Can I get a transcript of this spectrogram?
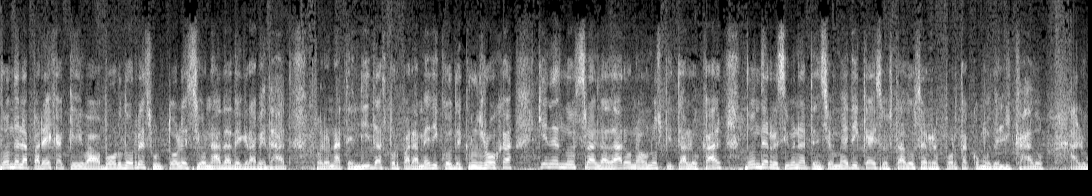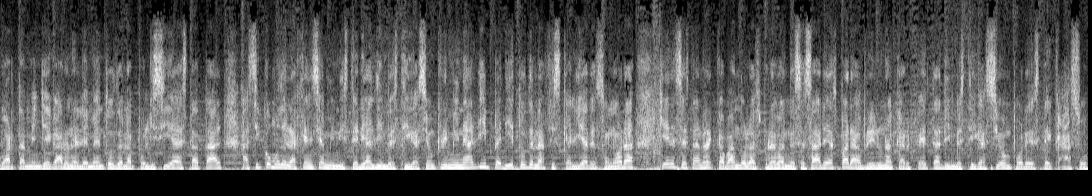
donde la pareja que iba a bordo resultó lesionada de gravedad. Fueron atendidas por paramédicos de Cruz Roja, quienes los trasladaron a un hospital local donde reciben atención médica y su estado se reporta como delicado. Lugar también llegaron elementos de la Policía Estatal, así como de la Agencia Ministerial de Investigación Criminal y peritos de la Fiscalía de Sonora, quienes están recabando las pruebas necesarias para abrir una carpeta de investigación por este caso.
